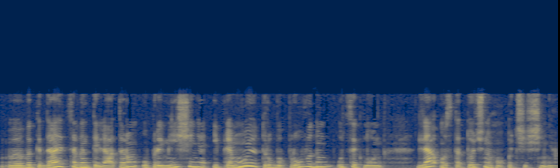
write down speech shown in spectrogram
викидається вентилятором у приміщення і прямує трубопроводом у циклон для остаточного очищення.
